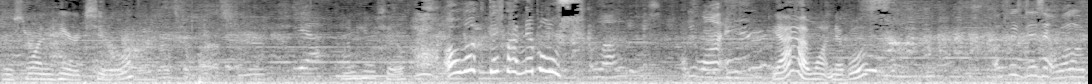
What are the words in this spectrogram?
There's one here too. One here too. Oh, look, they've got Nibbles. a lot of this. You want him? Yeah, I want Nibbles. What if it doesn't work?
